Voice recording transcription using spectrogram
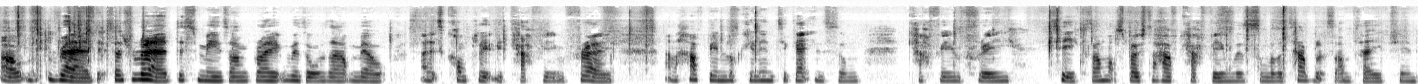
Oh red. It says red. This means I'm great with or without milk. And it's completely caffeine free and I have been looking into getting some caffeine free tea because I'm not supposed to have caffeine with some of the tablets I'm taking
